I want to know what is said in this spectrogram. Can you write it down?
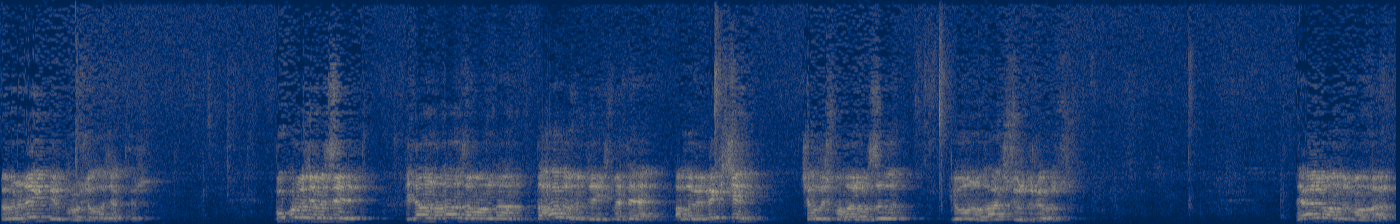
örnek bir proje olacaktır. Bu projemizi planlanan zamandan daha da önce hizmete alabilmek için çalışmalarımızı yoğun olarak sürdürüyoruz. Değerli bandırmalılar,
